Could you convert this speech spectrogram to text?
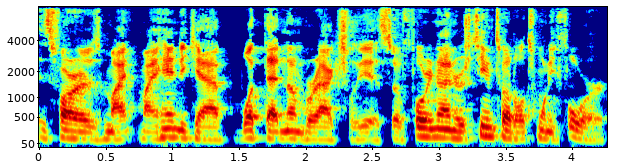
as far as my, my handicap, what that number actually is. So 49ers team total 24.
